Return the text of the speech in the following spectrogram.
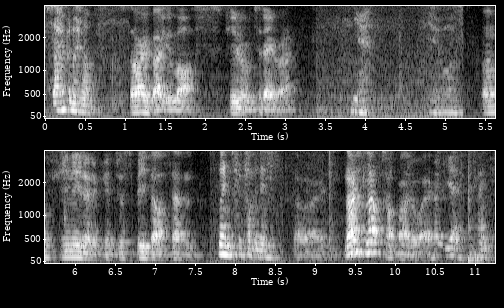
So, how can I help? Sorry about your loss. Funeral today, right? Yeah. Yeah, it was. Well, if you need anything, just speed dial 7. Thanks for coming in. No worries. Nice laptop, by the way. Uh, yeah, thanks.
